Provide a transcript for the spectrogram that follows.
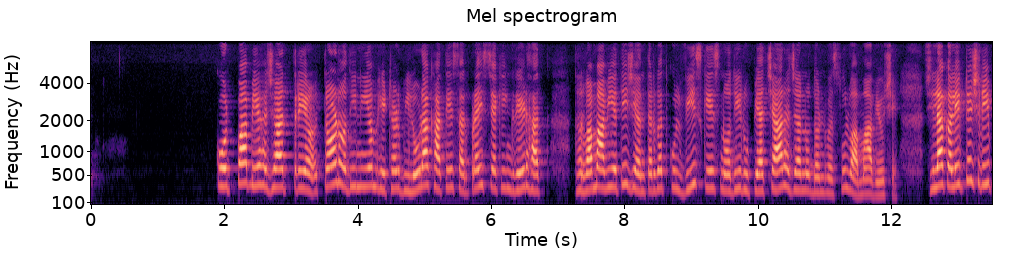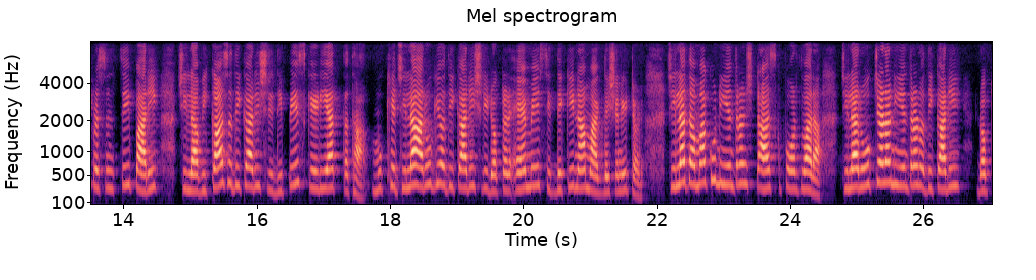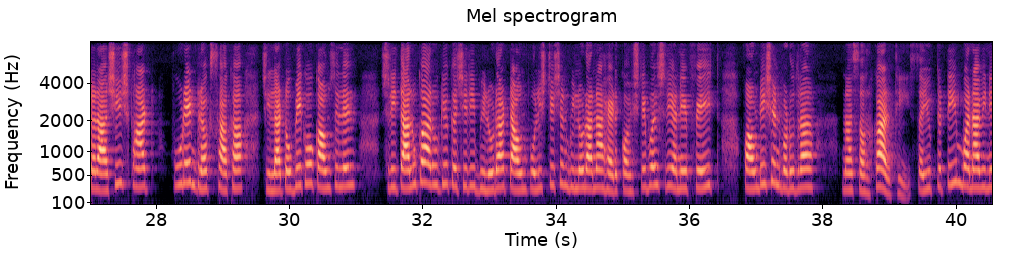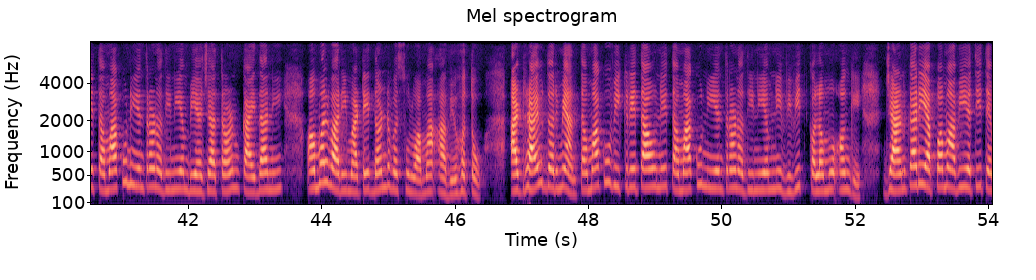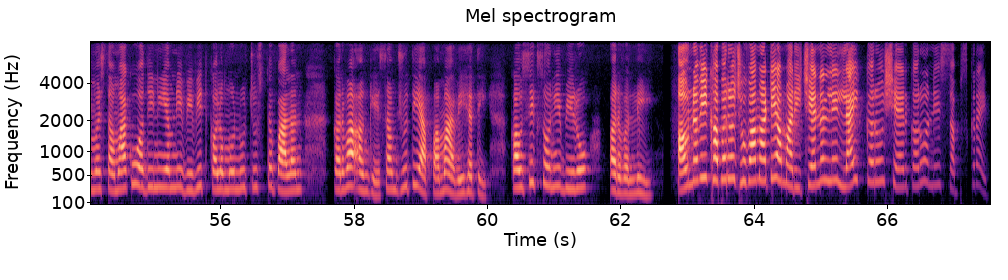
કોટપા બે હજાર ત્રણ અધિનિયમ હેઠળ ભિલોડા ખાતે સરપ્રાઇઝ ચેકિંગ રેડ હાથ ધરવામાં આવી હતી, જે અંતર્ગત કુલ વીસ કેસ નોંધી રૂપિયા ચાર હજારનો દંડ વસૂલવામાં આવ્યો છે. જિલ્લા કલેક્ટર શ્રી પ્રશંસી પારીખ, જિલ્લા વિકાસ અધિકારી શ્રી દીપેશ કેડિયા તથા મુખ્ય જિલ્લા આરોગ્ય અધિકારી શ્રી ડોક્ટર એમ એ સિદ્દીકીના માર્ગદર્શન હેઠળ જિલ્લા તમાકુ નિયંત્રણ ટાસ્ક ફોર્સ દ્વારા જિલ્લા રોગચાળા નિયંત્રણ અધિકારી doctor Ashish Khant, food and drugs શાખા, જિલ્લા ટોબેકો કાઉન્સિલર શ્રી તાલુકા આરોગ્ય કચેરી ભિલોડા ટાઉન પોલીસ સ્ટેશન ભિલોડાના હેડ કોન્સ્ટેબલ શ્રી અને ફેઇથ ફાઉન્ડેશન વડોદરાના સહકારથી સંયુક્ત ટીમ બનાવીને તમાકુ નિયંત્રણ અધિનિયમ બે હજાર ત્રણ કાયદાની અમલવારી માટે દંડ વસૂલવામાં આવ્યો હતો. આ ડ્રાઈવ દરમિયાન તમાકુ વિક્રેતાઓને તમાકુ નિયંત્રણ અધિનિયમની વિવિધ કલમો અંગે જાણકારી આપવામાં આવી હતી તેમજ તમાકુ અધિનિયમની વિવિધ કલમોનું ચુસ્ત પાલન કરવા અંગે સમજૂતી આપવામાં આવી હતી. કૌશિક સોની, બ્યુરો અરવલ્લી. અવનવી ખબરો જોવા માટે અમારી ચેનલને લાઈક કરો, શેર કરો અને સબસ્ક્રાઈબ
